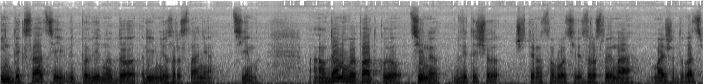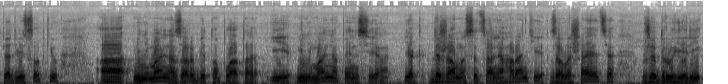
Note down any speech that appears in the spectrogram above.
індексації відповідно до рівня зростання цін. В даному випадку ціни у 2014 році зросли на майже 25%, а мінімальна заробітна плата і мінімальна пенсія як державна соціальна гарантія залишається вже другий рік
